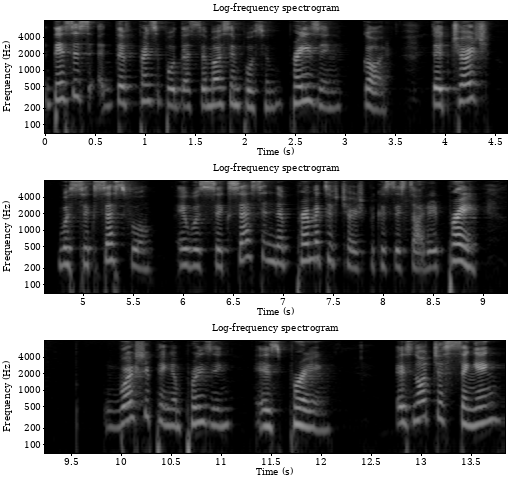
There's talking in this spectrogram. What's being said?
This is the principle that's the most important praising God. The church was successful. It was success in the primitive church because they started praying. Worshipping and praising is praying. It's not just singing,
